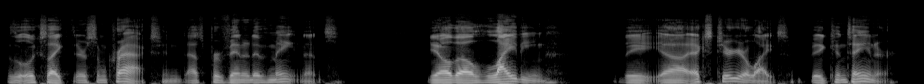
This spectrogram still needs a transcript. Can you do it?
because it looks like there's some cracks, and that's preventative maintenance. You know, the lighting, the uh, exterior lights, big container.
